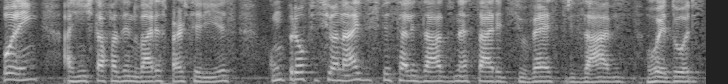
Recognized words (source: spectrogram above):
Porém, a gente está fazendo várias parcerias com profissionais especializados nessa área de silvestres, aves, roedores.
